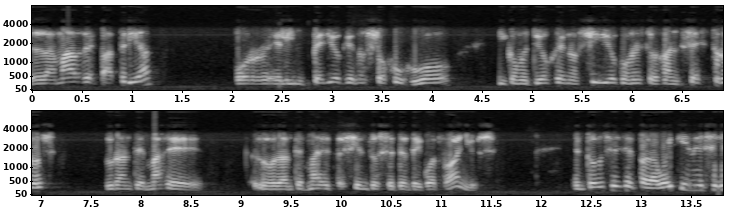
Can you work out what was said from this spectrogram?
la madre patria por el imperio que nos sojuzgó y cometió genocidio con nuestros ancestros durante más de durante más de 374 años. Entonces el Paraguay tiene ese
